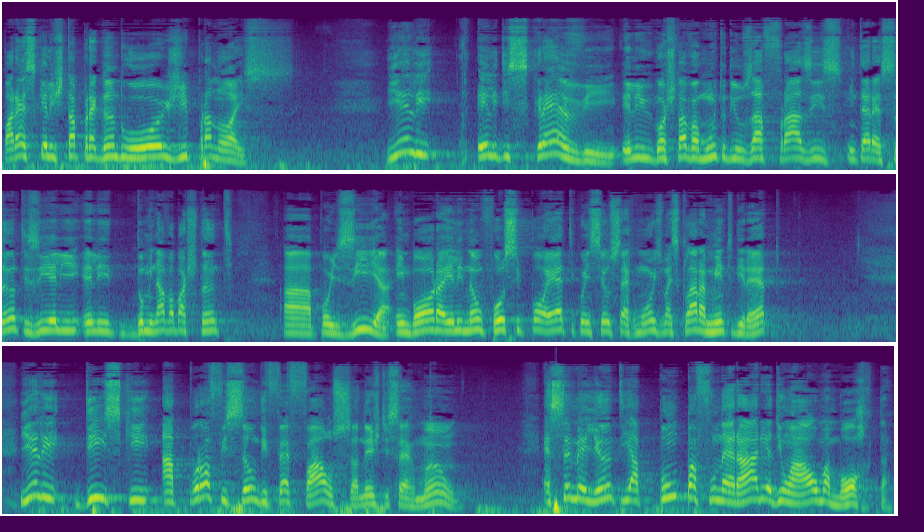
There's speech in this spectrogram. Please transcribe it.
Parece que ele está pregando hoje para nós. E ele, ele descreve, ele gostava muito de usar frases interessantes e ele, ele dominava bastante a poesia, embora ele não fosse poético em seus sermões, mas claramente direto. E ele diz que a profissão de fé falsa neste sermão é semelhante à pompa funerária de uma alma morta.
